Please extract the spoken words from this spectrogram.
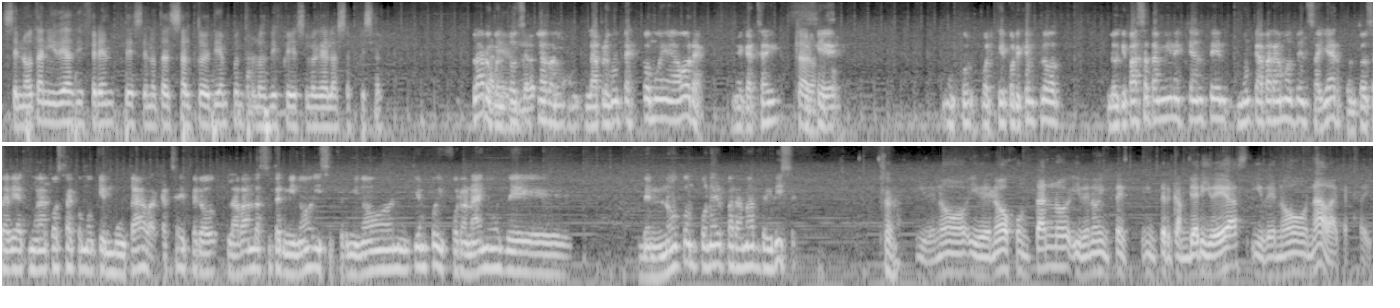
se, notan ideas diferentes, se nota el salto de tiempo entre los discos y eso es lo que lo hace especial. Claro, pues entonces claro, la pregunta es cómo es ahora, ¿me cacháis? Claro. Porque, por ejemplo, lo que pasa también es que antes nunca paramos de ensayar, pues, entonces había una cosa como que mutaba, ¿cachai? Pero la banda se terminó y se terminó en un tiempo y fueron años de, de no componer para más de grises. Claro. Y de no, y de no juntarnos y de no intercambiar ideas y de no nada, ¿cachai?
